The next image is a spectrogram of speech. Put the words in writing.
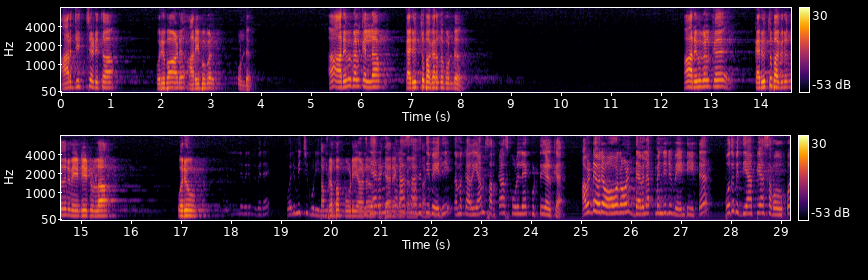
ആർജിച്ചെടുത്ത ഒരുപാട് അറിവുകൾ ഉണ്ട്. ആ അറിവുകൾക്കെല്ലാം കരുത്തു പകർന്നുകൊണ്ട് ആ അറിവുകൾക്ക് കരുത്തു പകരുന്നതിന് വേണ്ടിയിട്ടുള്ള ഒരു ഒരുമിച്ച് കൂടി സംരംഭം കൂടിയാണ് വിദ്യാരംഗം വിദ്യാരംഗം കലാസാഹിത്യ വേദി നമുക്കറിയാം സർക്കാർ സ്കൂളിലെ കുട്ടികൾക്ക്. അവരുടെ ഒരു ഓവറോൾ ഡെവലപ്മെന്റിന് വേണ്ടിയിട്ട് പൊതുവിദ്യാഭ്യാസ വകുപ്പ്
